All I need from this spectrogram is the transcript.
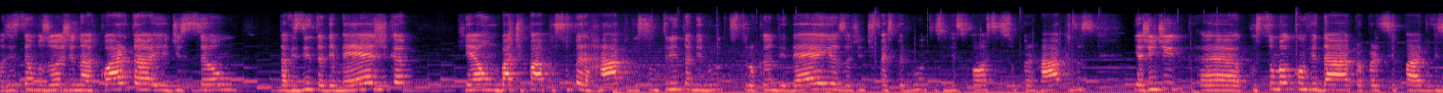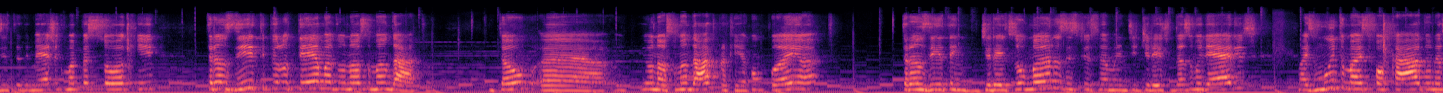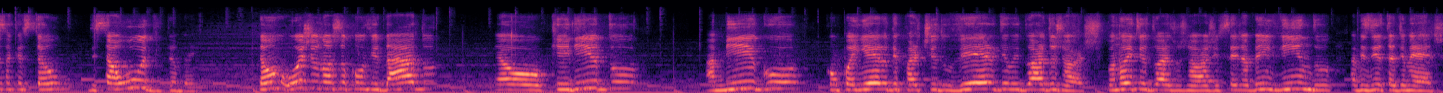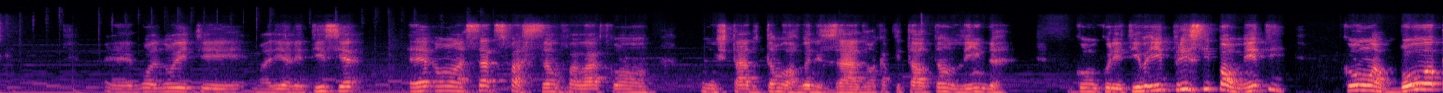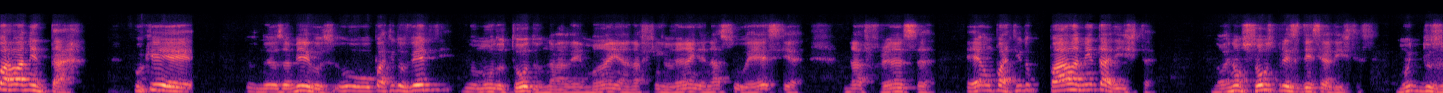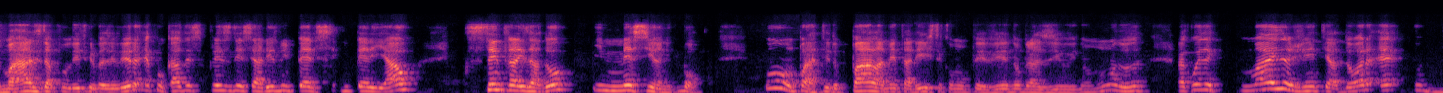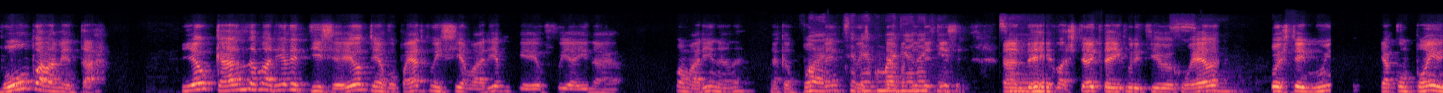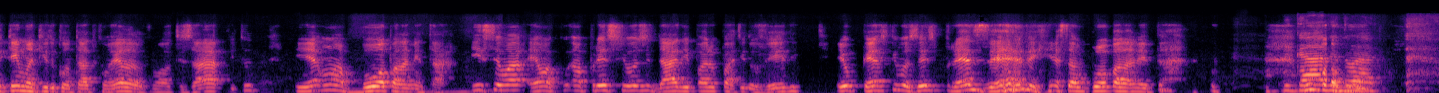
Nós estamos hoje na quarta edição da Visita de Médica, que é um bate-papo super rápido, são 30 minutos trocando ideias, a gente faz perguntas e respostas super rápidas. E a gente é, costuma convidar para participar do Visita de Médica uma pessoa que transite pelo tema do nosso mandato. Então, é, o nosso mandato, para quem acompanha, transita em direitos humanos, especialmente direitos das mulheres, mas muito mais focado nessa questão de saúde também. Então, hoje o nosso convidado é o querido amigo, companheiro de Partido Verde, o Eduardo Jorge. Boa noite, Eduardo Jorge. Seja bem-vindo à visita de médica. É, boa noite, Maria Letícia. É uma satisfação falar com um estado tão organizado, uma capital tão linda como Curitiba e principalmente com uma boa parlamentar. Porque, meus amigos, o Partido Verde no mundo todo, na Alemanha, na Finlândia, na Suécia, na França, é um partido parlamentarista. Nós não somos presidencialistas. Muitos dos males da política brasileira é por causa desse presidencialismo imperial, centralizador e messiânico. Bom, um partido parlamentarista como o PV no Brasil e no mundo, a coisa mais a gente adora é o bom parlamentar. E é o caso da Maria Letícia. Eu tenho acompanhado, conheci a Maria, porque eu fui aí na, com a Marina, né? na campanha. Foi, você veio com a Mariana aqui. Andei Sim. bastante aí em Curitiba com Sim. ela, gostei muito, e acompanho e tenho mantido contato com ela, com o WhatsApp e tudo, e é uma boa parlamentar. Isso é uma, é uma, uma preciosidade para o Partido Verde, eu peço que vocês preservem essa boa parlamentar. Obrigada, Eduardo.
